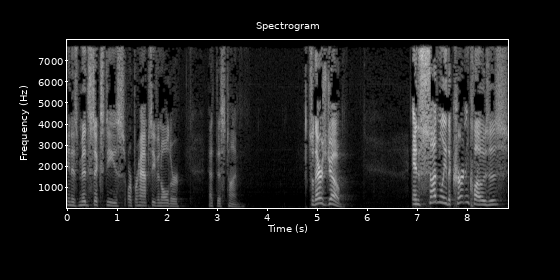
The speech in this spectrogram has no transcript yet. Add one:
in his mid 60s or perhaps even older at this time. So there's Job. and suddenly the curtain closes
